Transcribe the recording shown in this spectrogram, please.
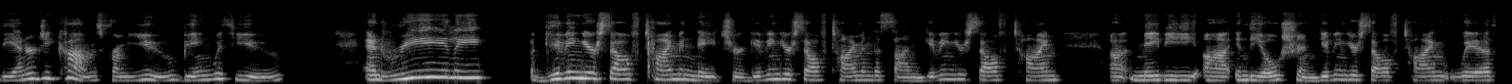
The energy comes from you being with you and really giving yourself time in nature, giving yourself time in the sun, giving yourself time uh, maybe uh, in the ocean, giving yourself time with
